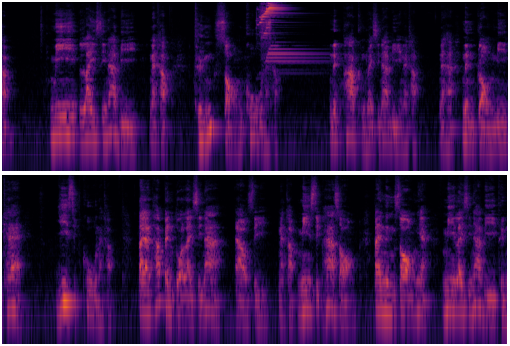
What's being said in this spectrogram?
ครับมีไลซินาบีนะครับถึง 2 คู่นะครับ นึกภาพถึงไลซินาบีนะครับนะฮะหนึ่งกล่องมีแค่ 20 คู่นะครับ แต่ถ้าเป็นตัวไลซินา LC นะครับมี 15 ซอง แต่ 1 ซองเนี่ยมีไลซินาบีถึง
